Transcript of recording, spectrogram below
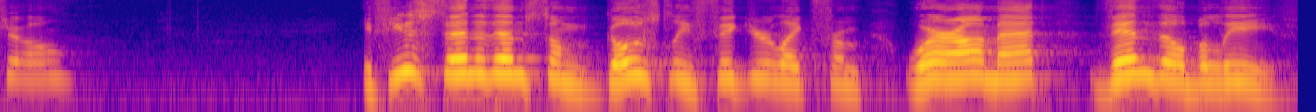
show, if you send to them some ghostly figure like from where I'm at, then they'll believe.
